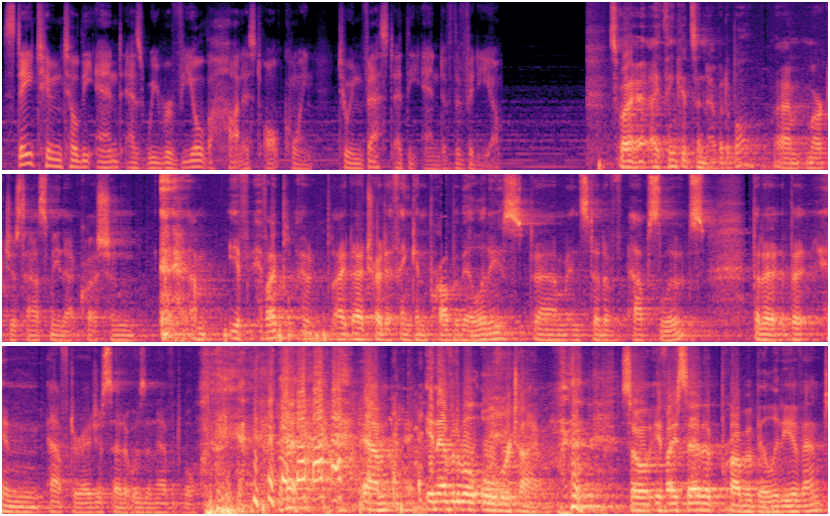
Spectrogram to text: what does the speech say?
Stay tuned till the end as we reveal the hottest altcoin to invest at the end of the video. So I, I, think it's inevitable. Um, Mark just asked me that question. um, if, if I, I, I, try to think in probabilities um, instead of absolutes, but uh, but in after I just said it was inevitable. Um, inevitable over time. so if I said a probability event,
